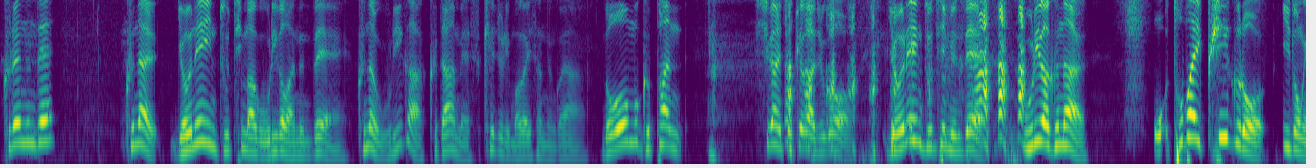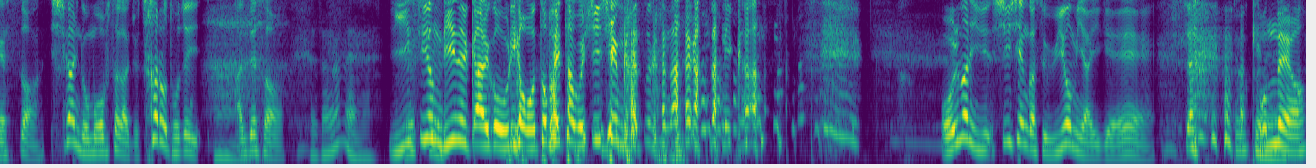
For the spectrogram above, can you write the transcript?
그랬는데 그날 연예인 두 팀하고 우리가 왔는데 그날 우리가 그 다음에 스케줄이 뭐가 있었는 거야 너무 급한 시간이 쫓겨가지고 연예인 두 팀인데 우리가 그날 오토바이 퀵으로 이동했어 시간이 너무 없어가지고 차로 도저히 아, 안 돼서 대단하네. 이수영 역시. 린을 깔고 우리가 오토바이 타고 CCM 가수가 날아간다니까 얼마나 이 CCM 가수 위험이야 이게 좀 웃기네. 좋네요.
